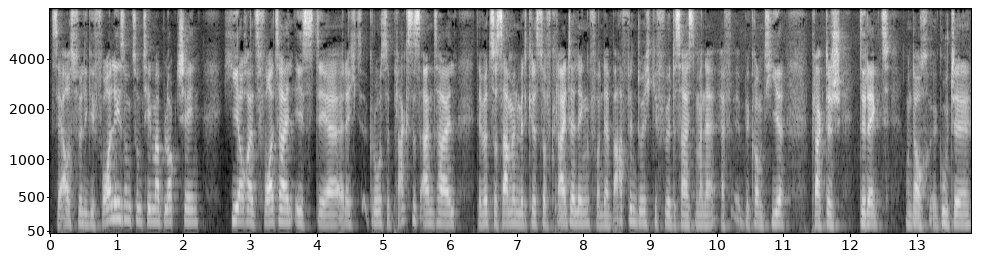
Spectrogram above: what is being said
sehr ausführliche Vorlesung zum Thema Blockchain. Hier auch als Vorteil ist der recht große Praxisanteil. Der wird zusammen mit Christoph Kreiterling von der BaFin durchgeführt. Das heißt, man bekommt hier praktisch direkt und auch gute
